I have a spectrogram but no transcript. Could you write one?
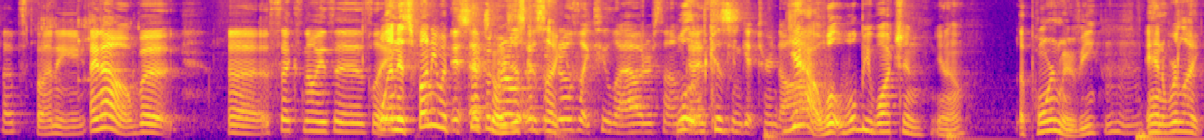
That's funny. I know, but uh, sex noises like. well, and it's funny with the sex girl, noises because like, girl's like too loud or something, well, guys because can get turned off. yeah, we'll we'll be watching, you know, a porn movie, Mm-hmm. and we're like,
